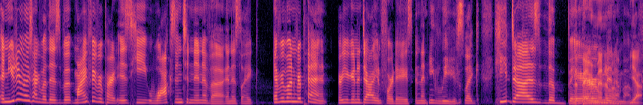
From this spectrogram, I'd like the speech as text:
and you didn't really talk about this, but my favorite part is he walks into Nineveh and is like, "Everyone repent, or you're gonna die in four days." And then he leaves. Like he does the bare, bare minimum. minimum. Yeah.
